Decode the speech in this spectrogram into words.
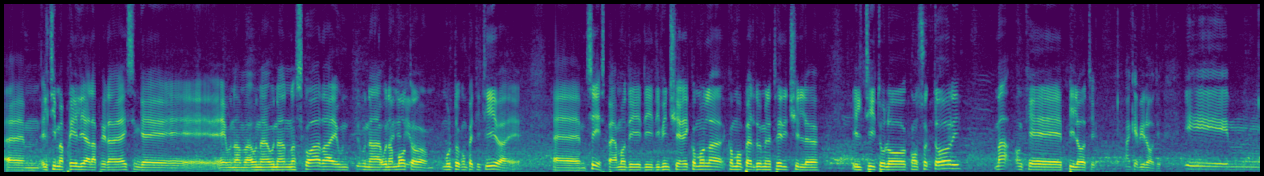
ehm, il team Aprilia, l'Aprilia Racing è, è una, una- una- una squadra e un- una, una moto molto competitiva. E, ehm, sì, speriamo di, di- di vincere come, la- come per il 2013 il, il titolo costruttori, ma anche piloti. Anche piloti. E, mh,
